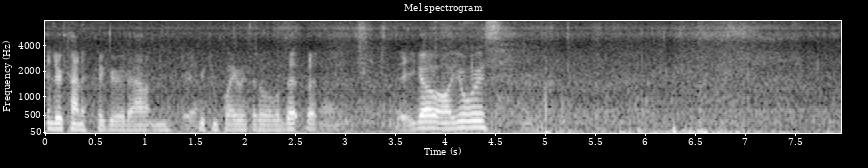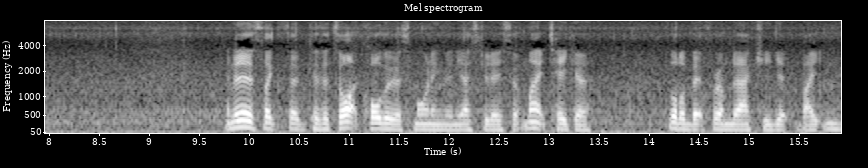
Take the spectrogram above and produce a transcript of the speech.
And you're kind of figure it out, and Yeah. we can play with it a little bit. But there you go, all yours. And it is, like I said, because it's a lot colder this morning than yesterday, so it might take a little bit for them to actually get biting.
